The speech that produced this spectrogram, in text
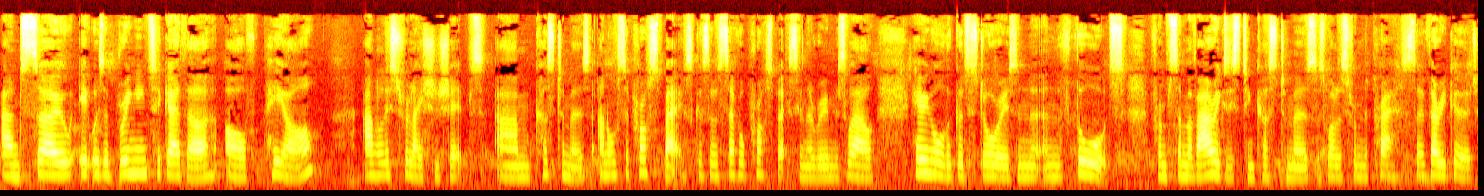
And so it was a bringing together of PR, analyst relationships, um, customers, and also prospects, because there were several prospects in the room as well, hearing all the good stories and, and the thoughts from some of our existing customers as well as from the press. So very good.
